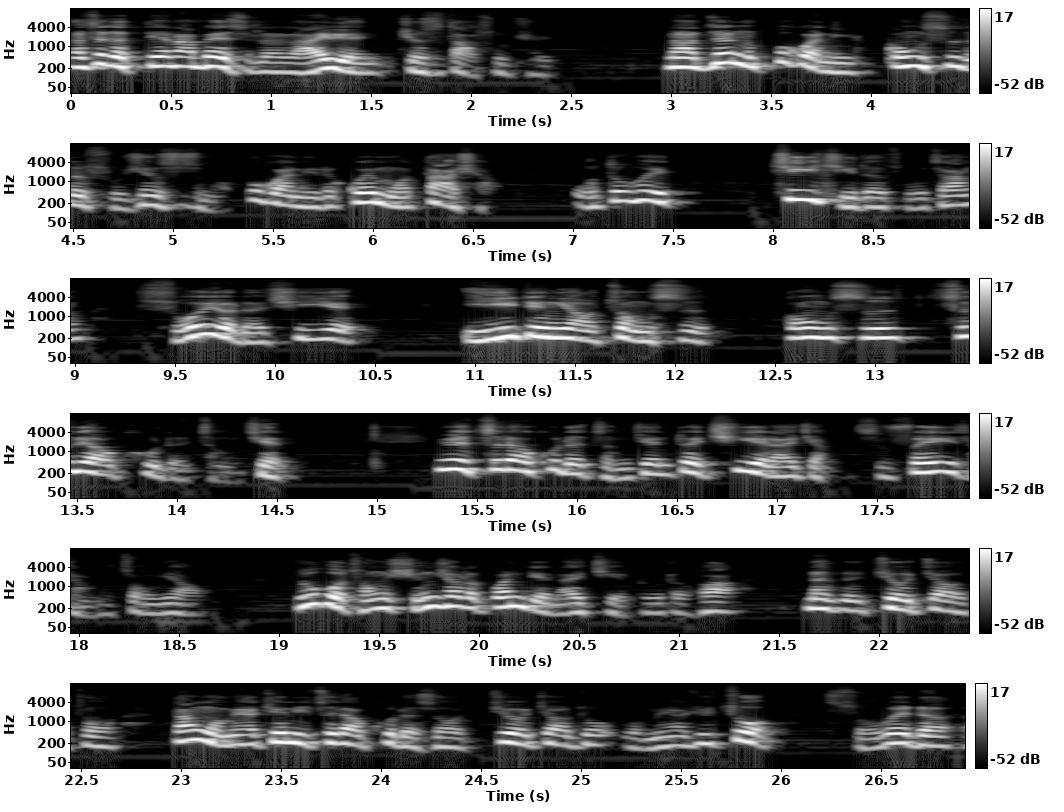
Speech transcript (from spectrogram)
那这个 database 的来源就是大数据。那任不管你公司的属性是什么，不管你的规模大小，我都会积极的主张，所有的企业一定要重视。公司资料库的整建，因为资料库的整建对企业来讲是非常的重要。如果从行销的观点来解读的话，那个就叫做，当我们要建立资料库的时候，就叫做我们要去做所谓的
